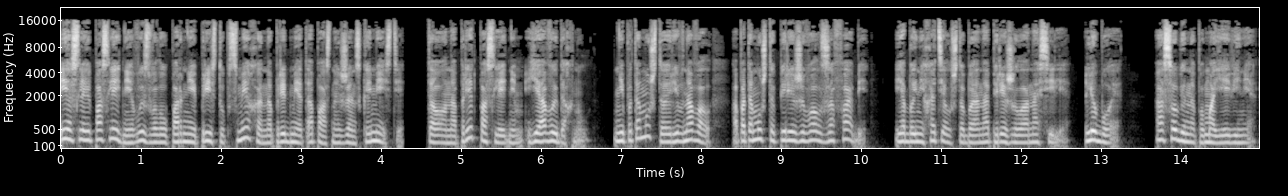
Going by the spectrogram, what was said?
Если последнее вызвало у парней приступ смеха на предмет опасной женской мести, то на предпоследнем я выдохнул. Не потому что ревновал, а потому что переживал за Фаби. Я бы не хотел, чтобы она пережила насилие. Любое. Особенно по моей вине.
